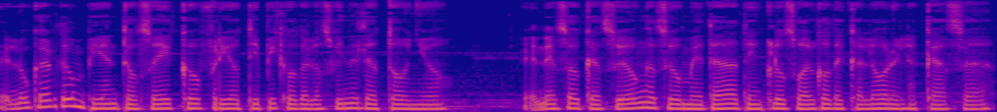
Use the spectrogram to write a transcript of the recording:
En lugar de un viento seco, frío típico de los fines de otoño, en esa ocasión hacía humedad e incluso algo de calor en la casa.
